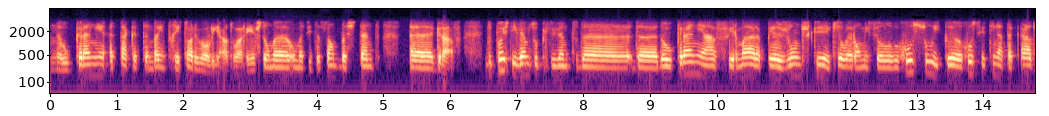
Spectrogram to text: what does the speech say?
na Ucrânia, ataca também território aliado. Ora, esta é uma, uma citação bastante uh, grave. Depois tivemos o presidente da, da, da, Ucrânia a afirmar a pé juntos que aquilo era um míssil russo e que a Rússia tinha atacado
